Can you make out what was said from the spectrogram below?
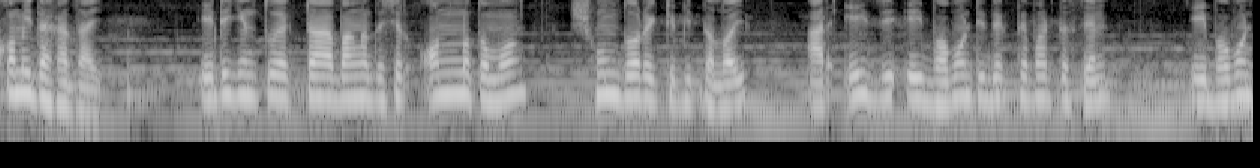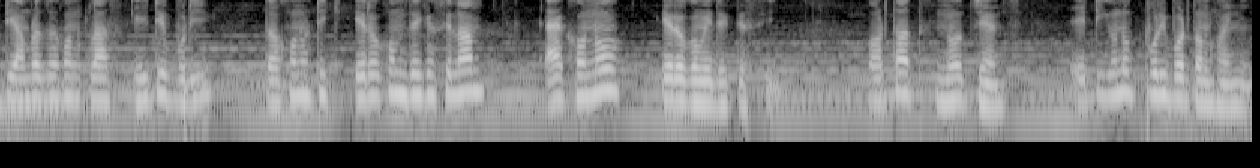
কমই দেখা যায়। এটি কিন্তু একটা বাংলাদেশের অন্যতম সুন্দর একটি বিদ্যালয়। আর এই যে এই ভবনটি দেখতে পারতেছেন, এই ভবনটি আমরা যখন ক্লাস এইটে পড়ি, তখনও ঠিক এরকম দেখেছিলাম, এখনও এরকমই দেখতেছি। অর্থাৎ নো চেঞ্জ এটি কোনো পরিবর্তন হয়নি।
